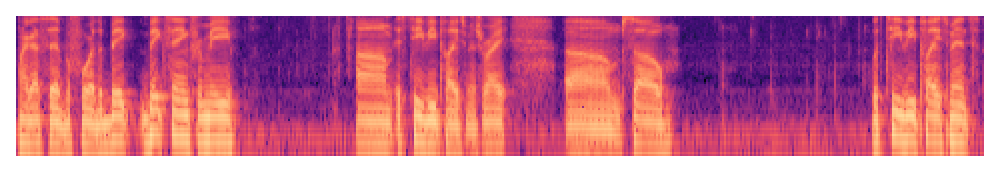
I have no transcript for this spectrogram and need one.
like I said before, the big big thing for me um, is TV placements, right? Um, so with TV placements,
